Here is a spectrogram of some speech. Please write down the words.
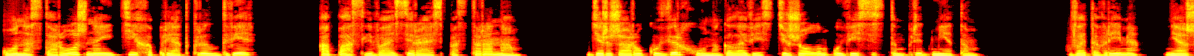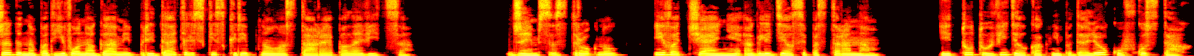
Он осторожно и тихо приоткрыл дверь, опасливо озираясь по сторонам, держа руку вверху на голове с тяжелым увесистым предметом. В это время неожиданно под его ногами предательски скрипнула старая половица. Джеймс вздрогнул и в отчаянии огляделся по сторонам. И тут увидел, как неподалеку, в кустах,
